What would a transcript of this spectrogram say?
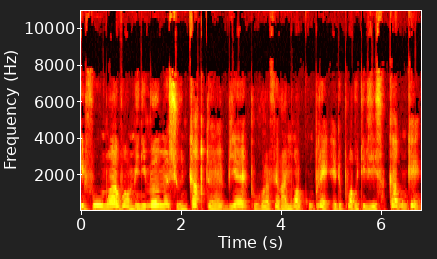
il faut au moins avoir minimum sur une carte euh, bien pour faire un mois complet et de pouvoir utiliser sa carte bancaire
